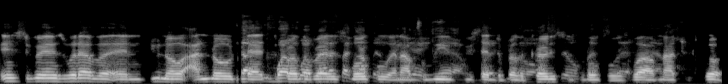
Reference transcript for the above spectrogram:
Instagrams, whatever. And you know, I know That- that the well- brother well, Red is fact, local, and I believe now, you said the brother Curtis is local as represent well. I'm not too sure.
